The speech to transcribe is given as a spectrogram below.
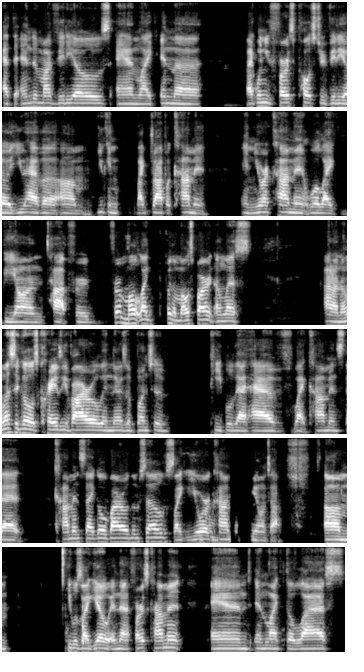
at the end of my videos and like in the like when you first post your video, you have a um you can like drop a comment and your comment will like be on top for for mo like for the most part, unless I don't know, unless it goes crazy viral and there's a bunch of people that have like comments that comments that go viral themselves, like your mm-hmm. comment be on top. Um, he was like, "Yo," in that first comment, and in like the last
